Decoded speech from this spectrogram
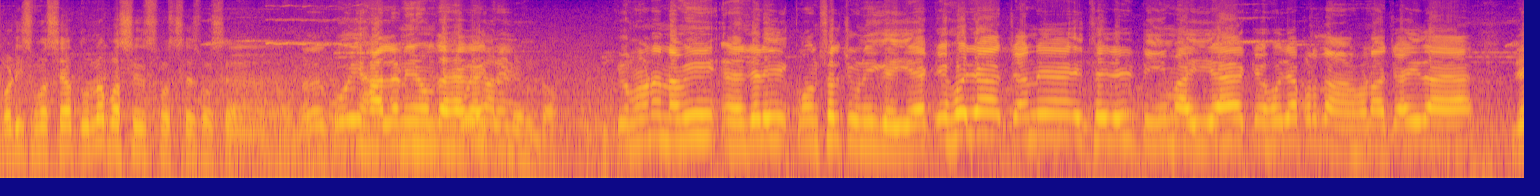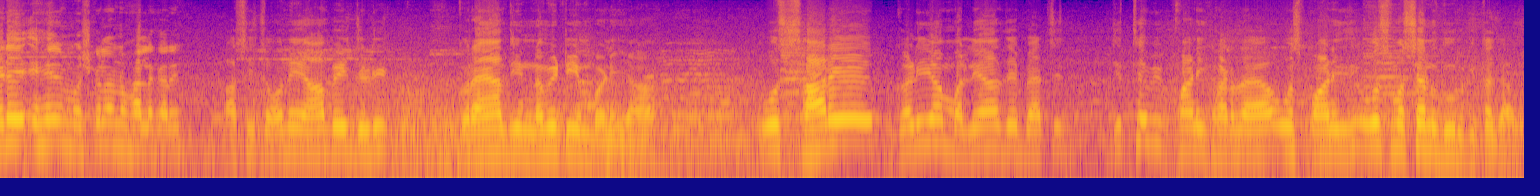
ਬੜੀ ਸਮੱਸਿਆ ਦੋਨਾਂ ਪਾਸੇ ਸਮੱਸਿਆ ਸਮੱਸਿਆ। ਮਤਲਬ ਕੋਈ ਹੱਲ ਨਹੀਂ ਹੁੰਦਾ ਹੈਗਾ ਕੋਈ ਹੱਲ ਇੱਥੇ। ਨਹੀਂ ਹੁੰਦਾ। ਕਿ ਹੁਣ ਨਵੀਂ ਅ, ਜਿਹੜੀ ਕੌਂਸਲ ਚੁਣੀ ਗਈ ਹੈ ਕਿਹੋ ਜਿਹਾ ਚਾਹੁੰਦੇ ਆ ਇੱਥੇ ਜਿਹੜੀ ਟੀਮ ਆਈ ਹੈ ਕਿਹੋ ਜਿਹਾ ਪ੍ਰਧਾਨ ਹੋਣਾ ਚਾਹੀਦਾ ਹੈ ਜਿਹੜੇ ਇਹ ਮੁਸ਼ਕਲਾਂ ਨੂੰ ਹੱਲ ਕਰੇ? ਅਸੀਂ ਚਾਹੁੰਦੇ ਹਾਂ ਵੀ ਜਿਹੜੀ ਗੁਰਾਇਆਂ ਦੀ ਨਵੀਂ ਟੀਮ ਬਣੀ ਆ ਉਹ ਸਾਰੇ ਗਲੀਆਂ ਮੱਲਿਆਂ ਦੇ ਵਿੱਚ ਜਿੱਥੇ ਵੀ ਪਾਣੀ ਖੜਦਾ ਆ ਉਸ ਪਾਣੀ ਦੀ ਉਸ ਸਮੱਸਿਆ ਨੂੰ ਦੂਰ ਕੀਤਾ ਜਾਵੇ।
